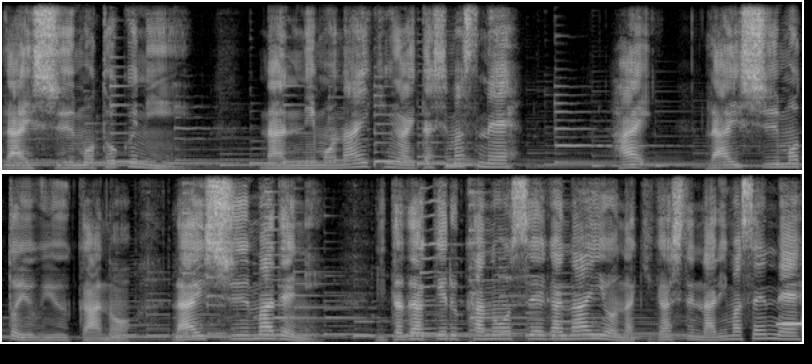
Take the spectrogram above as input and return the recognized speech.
来週も特に何にもない気がいたしますね。はい、来週もというかあの来週までにいただける可能性がないような気がしてなりませんね。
